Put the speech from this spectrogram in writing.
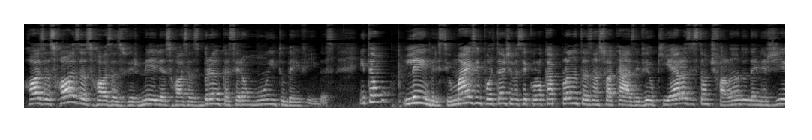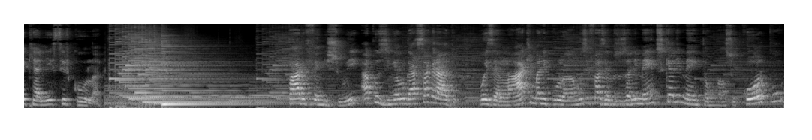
Rosas, rosas, rosas vermelhas, rosas brancas serão muito bem-vindas. Então, lembre-se, o mais importante é você colocar plantas na sua casa e ver o que elas estão te falando da energia que ali circula. Para o Feng Shui, a cozinha é o lugar sagrado pois é lá que manipulamos e fazemos os alimentos que alimentam o nosso corpo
